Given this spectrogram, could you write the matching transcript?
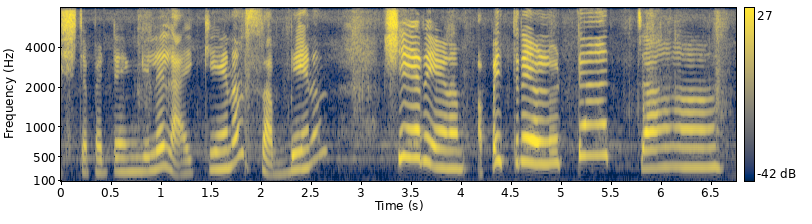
ഇഷ്ടപ്പെട്ടെങ്കിൽ ലൈക്ക് ചെയ്യണം സബ് ചെയ്യണം ഷെയർ ചെയ്യണം. അപ്പം ഇത്രയേ ഉള്ളൂ. 짠!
